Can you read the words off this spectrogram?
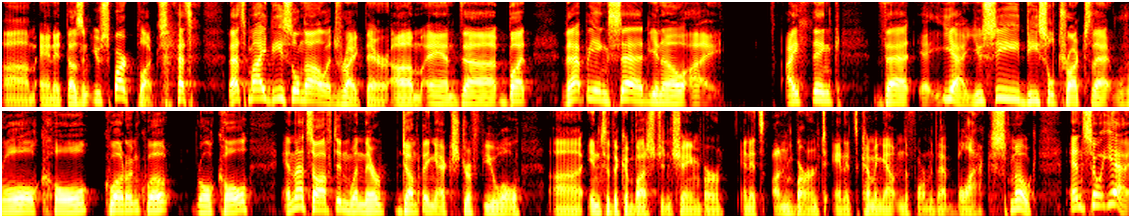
Um, and it doesn't use spark plugs. That's that's my diesel knowledge right there. Um, and uh, but that being said, you know, I I think that yeah, you see diesel trucks that roll coal, quote unquote, roll coal, and that's often when they're dumping extra fuel uh, into the combustion chamber and it's unburnt and it's coming out in the form of that black smoke. And so, yeah,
